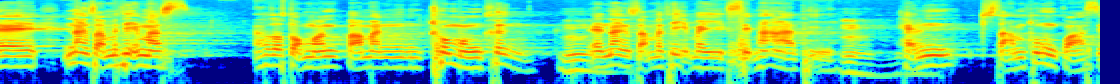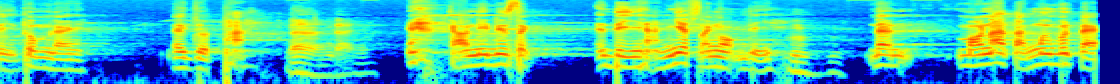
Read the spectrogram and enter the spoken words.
เลยนั่งสมาธิมาเราสวดมนต์ประมาณชั่วโมงครึ่งแล้วนั่งสมาธิไปอีกสิบห้านาทีอืมเห็นสามทุ่มกว่าสี่ทุ่มเลยเลยหยุดพักน่าได้คราวนี้รู้สึกดีฮะเงียบสงบดีแล้วมองหน้าต่างมืดๆแต่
